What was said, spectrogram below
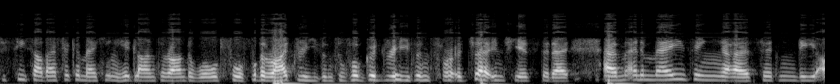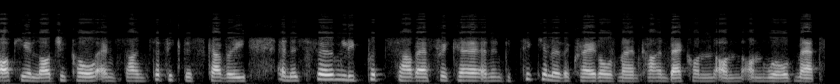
to see South Africa making headlines around the world for, for the right reasons or for good reasons for a change yesterday. Um, an amazing, uh, certainly archaeological and scientific discovery and has firmly put South Africa and in particular the cradle of mankind back on, on, on world maps.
